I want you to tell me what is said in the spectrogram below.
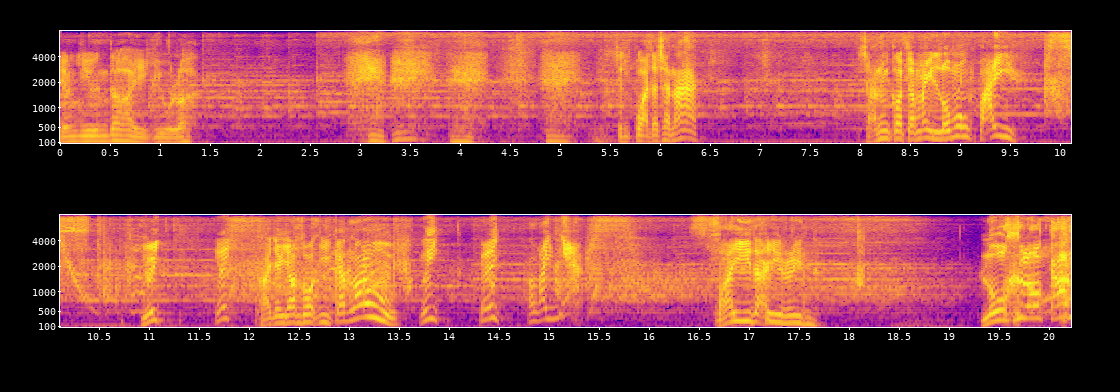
ยังยืนได้อีกอยู่เหรอ จนกว่าจะชนะ ฉันก็จะไม่ล้มลงไป เฮ้ย เฮ้ย ใครจะยอมโดนอีกกันเล่า เฮ้ย เฮ้ย อะไรเนี่ยไซไดริน โลคือโลกัน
